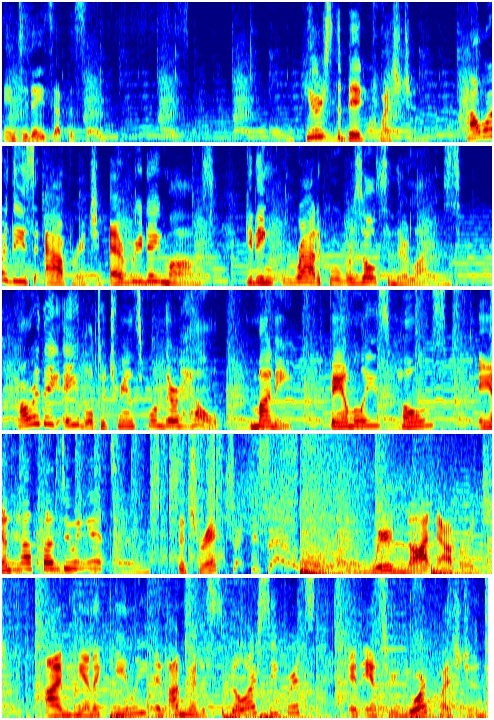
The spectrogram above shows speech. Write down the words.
in today's episode. Here's the big question How are these average, everyday moms getting radical results in their lives? How are they able to transform their health, money, families, homes, and have fun doing it? The trick? We're not average. I'm Hannah Keeley, and I'm going to spill our secrets and answer your questions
